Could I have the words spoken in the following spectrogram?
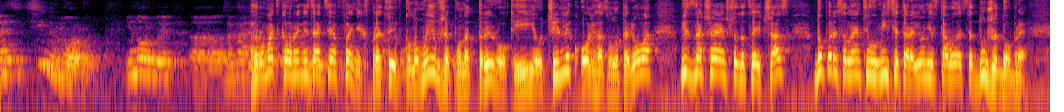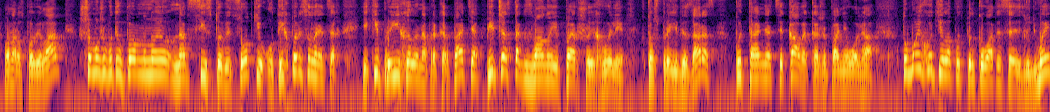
конституційні норми і норми е, загальної... Громадська організація Фенікс працює в Коломиї вже понад три роки. Її очільник Ольга Золотарьова відзначає, що за цей час до переселенців у місті та районі ставилися дуже добре. Вона розповіла, що може бути впевненою на всі 100% у тих переселенцях, які приїхали на Прикарпаття під час так званої першої хвилі. Хто ж приїде зараз? Питання цікаве, каже пані Ольга. Тому і хотіла поспілкуватися з людьми,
